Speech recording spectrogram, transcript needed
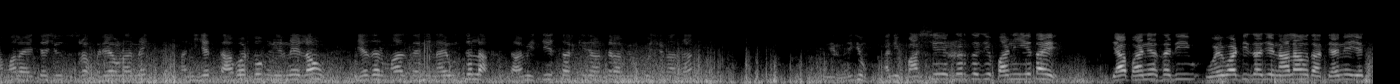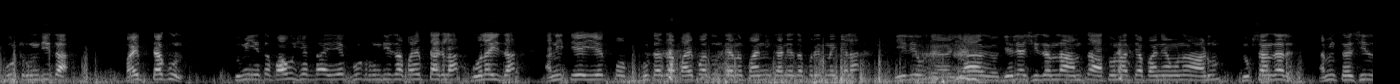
आम्हाला याच्याशिवाय दुसरा पर्याय होणार नाही. आणि हे ताबडतोब निर्णय लावून हे जर माल त्यांनी नाही उचलला तर आम्ही तीस तारखेनंतर आम्ही उपोषणाचा निर्णय घेऊ. आणि पाचशे एकरचं जे पाणी येत आहे त्या पाण्यासाठी वयवाटीचा जे नाला होता त्याने एक फूट रुंदीचा पाईप टाकून तुम्ही इथं पाहू शकता एक फूट रुंदीचा पाईप टाकला गोलाईचा आणि ते एक फुटाचा पाईपातून त्यानं पाणी काढण्याचा प्रयत्न केला. गेली या गेल्या सीझनला आमचं आतोनात त्या पाण्यामुळं आडून नुकसान झालं. आम्ही तहसील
